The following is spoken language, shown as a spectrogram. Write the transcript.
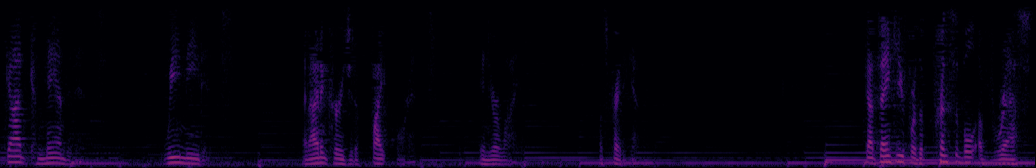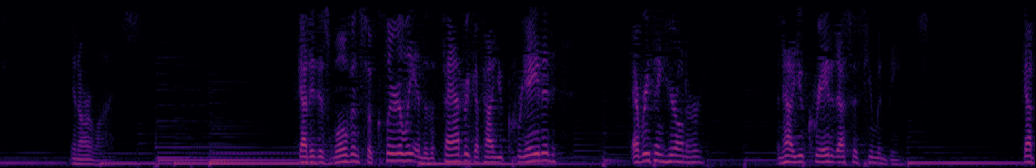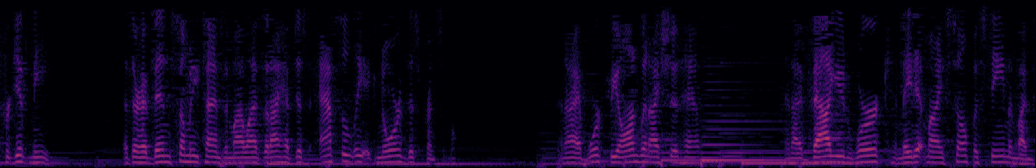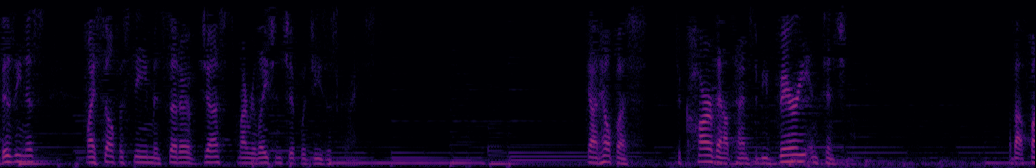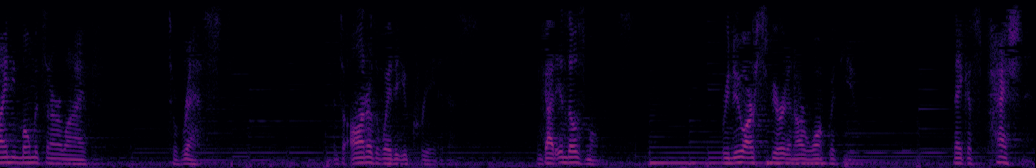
God commanded it. We need it. And I'd encourage you to fight for it in your life. Let's pray together. God, thank you for the principle of rest in our lives. God, it is woven so clearly into the fabric of how you created everything here on earth and how you created us as human beings. God, forgive me that there have been so many times in my life that I have just absolutely ignored this principle. And I have worked beyond when I should have. And I've valued work and made it my self-esteem and my busyness my self esteem instead of just my relationship with Jesus Christ. God, help us to carve out times to be very intentional about finding moments in our life to rest and to honor the way that you created us. And God, in those moments, renew our spirit and our walk with you. Make us passionate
